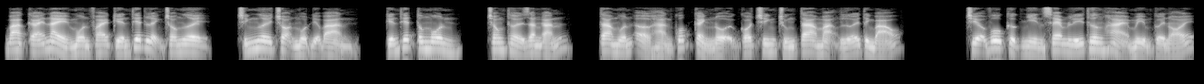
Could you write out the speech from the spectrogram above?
Ba cái này môn phái kiến thiết lệnh cho ngươi, chính ngươi chọn một địa bàn, kiến thiết tông môn, trong thời gian ngắn, ta muốn ở Hàn Quốc cảnh nội có trinh chúng ta mạng lưới tình báo. Triệu vô cực nhìn xem Lý Thương Hải mỉm cười nói,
